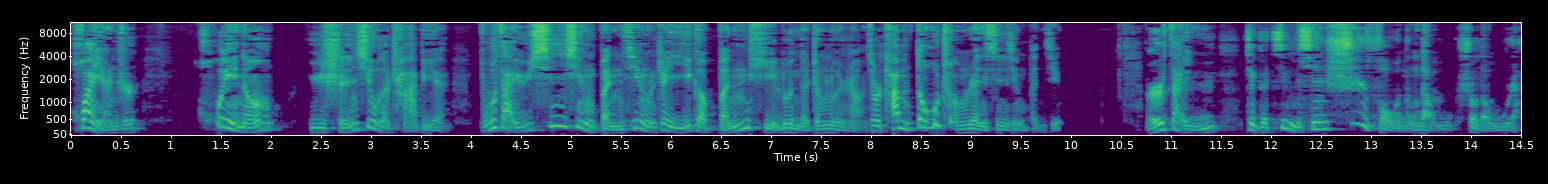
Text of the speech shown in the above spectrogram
换言之，慧能与神秀的差别不在于心性本净这一个本体论的争论上，就是他们都承认心性本净，而在于这个静心是否能到污受到污染。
